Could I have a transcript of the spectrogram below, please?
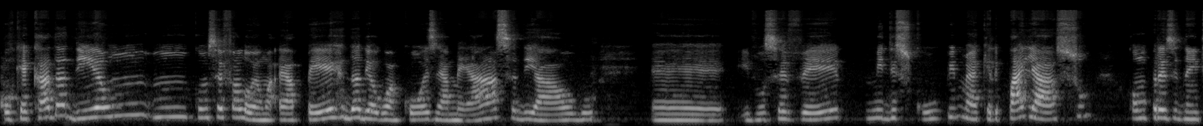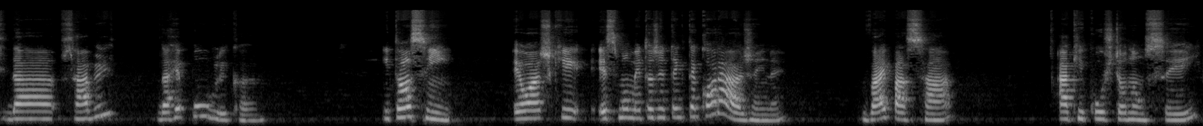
Porque cada dia é um, um como você falou, é, uma, é, a perda de alguma coisa, é a ameaça de algo, é, e você vê, me desculpe, mas é aquele palhaço como presidente da, sabe, da República. Então, assim, eu acho que esse momento a gente tem que ter coragem, né? Vai passar. A que custa eu não sei,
